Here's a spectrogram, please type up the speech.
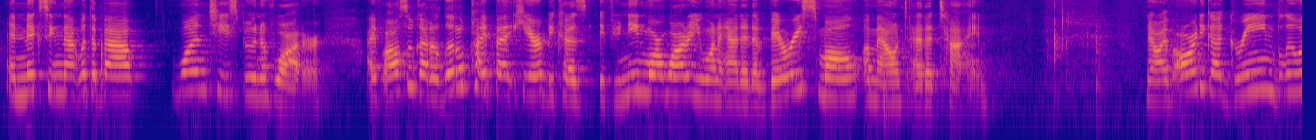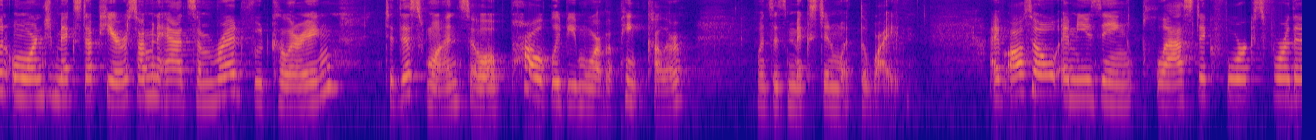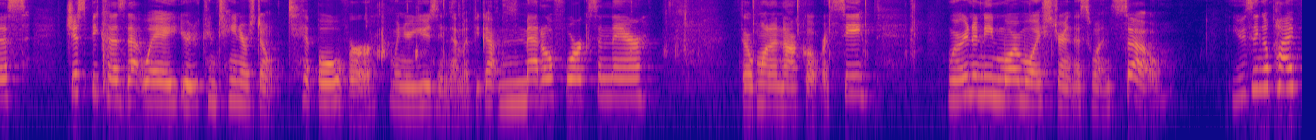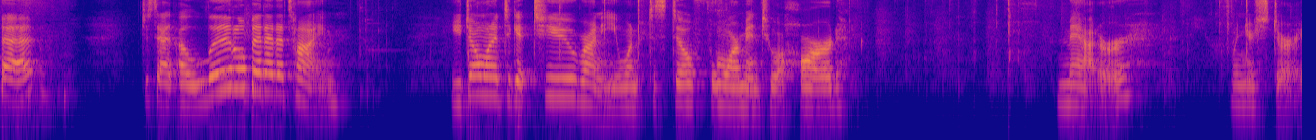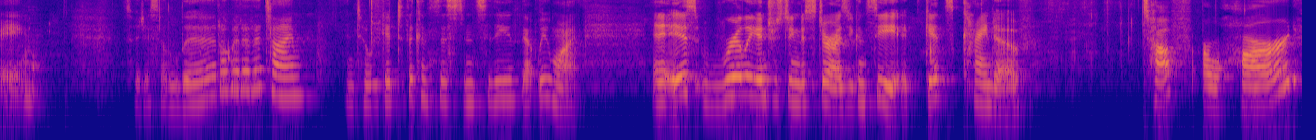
and mixing that with about one teaspoon of water. I've also got a little pipette here because if you need more water, you want to add it a very small amount at a time. Now I've already got green, blue, and orange mixed up here, so I'm going to add some red food coloring to this one, so it'll probably be more of a pink color once it's mixed in with the white. I've also am using plastic forks for this just because that way your containers don't tip over when you're using them. If you got metal forks in there, they'll want to knock over. See, we're going to need more moisture in this one. So, using a pipette, just add a little bit at a time. You don't want it to get too runny. You want it to still form into a hard matter when you're stirring. So just a little bit at a time until we get to the consistency that we want. And it is really interesting to stir. As you can see, it gets kind of tough or hard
